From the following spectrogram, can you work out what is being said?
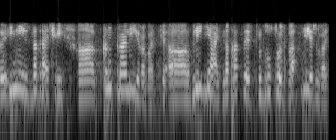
э, имеют задачей э, контролировать, э, влиять на процесс трудоустройства, отслеживать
